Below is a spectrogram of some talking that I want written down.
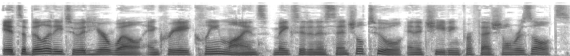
Its ability to adhere well and create clean lines makes it an essential tool in achieving professional results.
